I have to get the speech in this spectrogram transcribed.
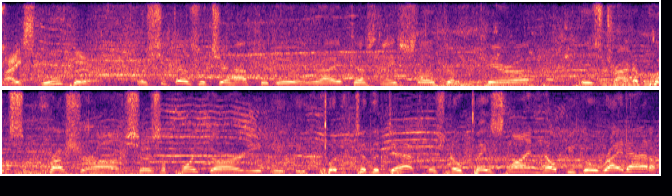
Nice move there. Well, she does what you have to do, right? Destiny Slocum Kira is trying to put some pressure on. So as a point guard, you, you, you put it to the deck. There's no baseline help. You go right at them.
